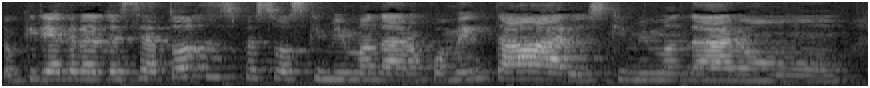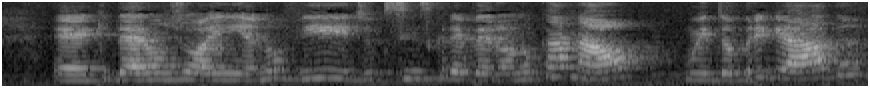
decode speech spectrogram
Eu queria agradecer a todas as pessoas que me mandaram comentários, que me mandaram, é, que deram joinha no vídeo, que se inscreveram no canal. Muito obrigada!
